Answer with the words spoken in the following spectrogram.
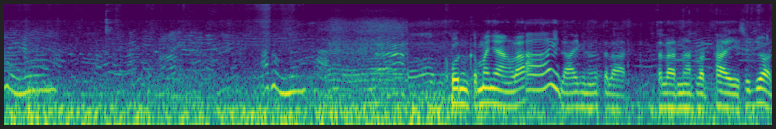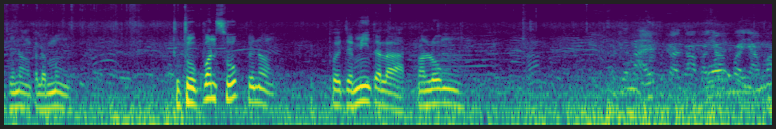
ถุงนึงเอาถุงนึงค่ะคนก็มาอย่างหลายหลายพี่น้องตลาดตลาดนัดวัดไผ่สุดยอดพี่น้องแต่ละมือทุกๆวันศุกร์พี่น้องเพื่อจะมีตลาดมาลง cái này cả cả phải nhà phải nhà mà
